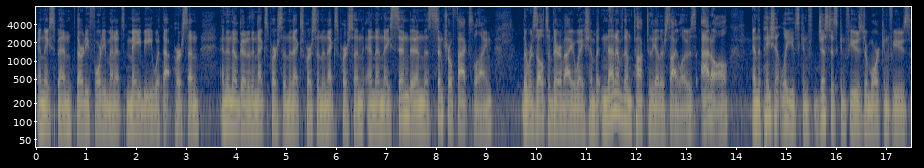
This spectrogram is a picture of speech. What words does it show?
and they spend 30, 40 minutes maybe with that person. And then they'll go to the next person, the next person, the next person. And then they send in the central fax line the results of their evaluation, but none of them talk to the other silos at all. And the patient leaves conf- just as confused or more confused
